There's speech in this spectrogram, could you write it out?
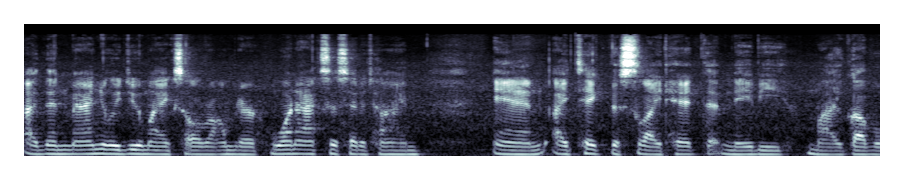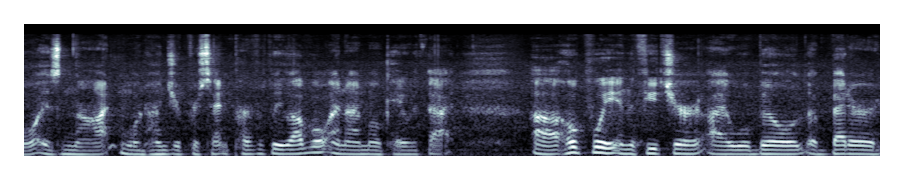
I then manually do my accelerometer one axis at a time and I take the slight hit that maybe my level is not 100% perfectly level and I'm okay with that. Uh, hopefully in the future I will build a better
